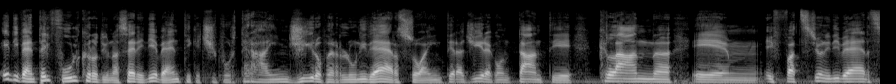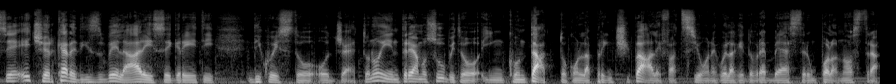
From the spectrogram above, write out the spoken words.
E diventa il fulcro di una serie di eventi che ci porterà in giro per l'universo a interagire con tanti clan e, e fazioni diverse e cercare di svelare i segreti di questo oggetto. Noi entriamo subito in contatto con la principale fazione, quella che dovrebbe essere un po' la nostra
